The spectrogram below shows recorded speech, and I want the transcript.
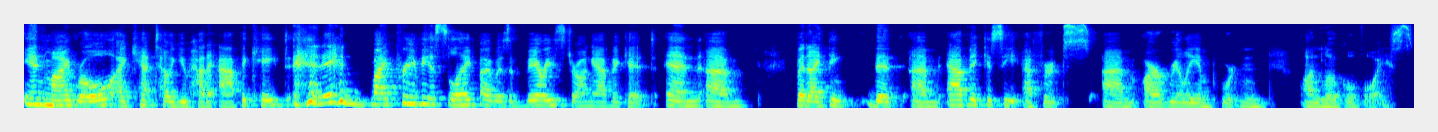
in my role, I can't tell you how to advocate. And in my previous life, I was a very strong advocate, and um, but I think that um, advocacy efforts um, are really important on local voice.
